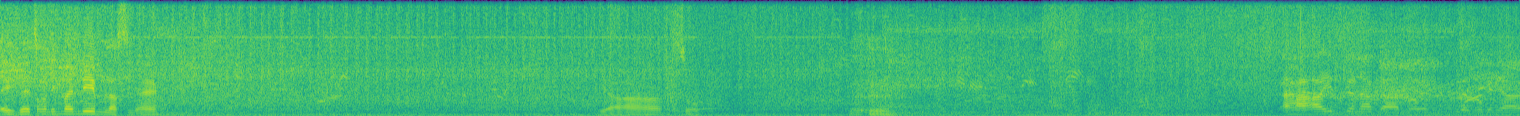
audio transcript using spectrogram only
Ey, ich will jetzt auch nicht mein Leben lassen, ey. Ja, so. Ah, jetzt der Nachladen, ey. Das ist wieder so genial.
